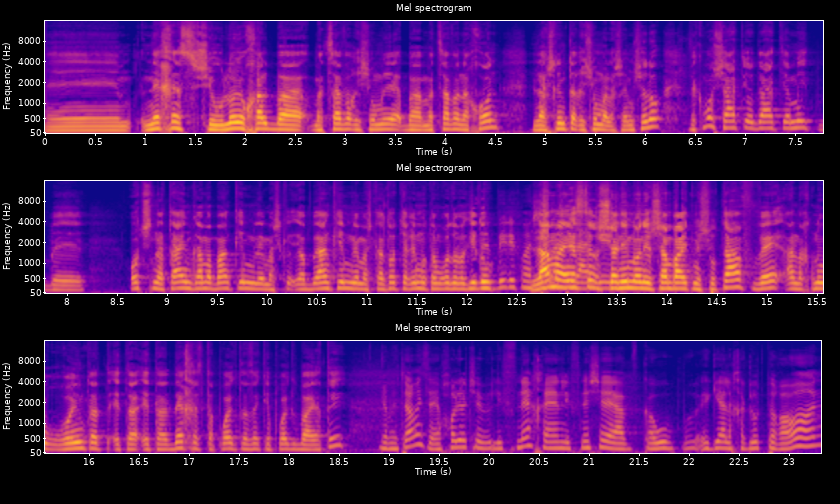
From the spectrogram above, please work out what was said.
אה, נכס שהוא לא יוכל במצב הרישומי, במצב הנכון, להשלים את הרישום על השם שלו. וכמו שאת יודעת, ימית, בעוד שנתיים גם הבנקים, למשק... הבנקים למשכנתות ירימו את המורדו ויגידו, למה עשר להגיד." שנים לא נרשם בית משותף, ואנחנו רואים את, את, את הנכס, את הפרויקט הזה כפרויקט בעייתי? גם יותר מזה, יכול להיות שלפני כן, לפני שההוא הגיע לחדלות פירעון,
